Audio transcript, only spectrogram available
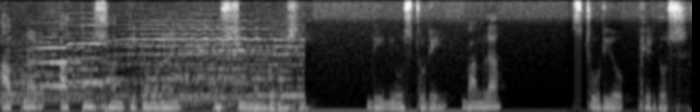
আপনার আত্মার শান্তি কামনায় পশ্চিমবঙ্গবাসী। The news today, Bangla studio Firdous.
